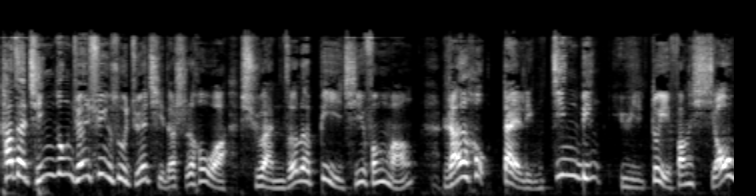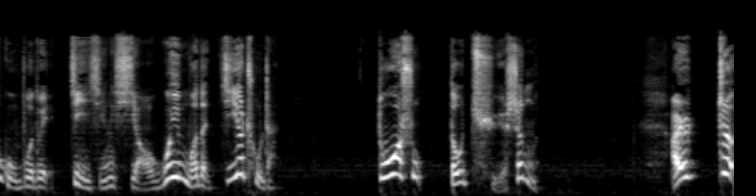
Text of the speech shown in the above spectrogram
他在秦宗权迅速崛起的时候啊，选择了避其锋芒，然后带领精兵与对方小股部队进行小规模的接触战，多数都取胜了。而这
